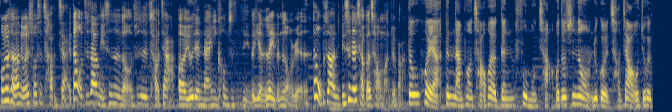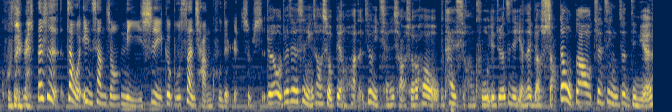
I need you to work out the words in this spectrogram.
我没有想到你会说是吵架，但我知道你是那种就是吵架呃有点难以控制自己的眼泪的那种人。但我不知道你是跟小哥吵嘛，对吧？都会啊，跟男朋友吵或者跟父母吵，我都是那种如果吵架我就会哭的人。但是在我印象中，你是一个不算常哭的人，是不是？觉得我对这件事情上是有变化的。就以前小时候不太喜欢哭，也觉得自己眼泪比较少。但我不知道最近这几年，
